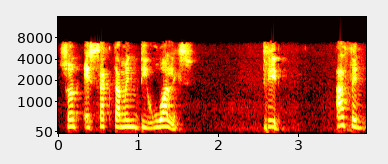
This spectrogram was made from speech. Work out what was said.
son exactamente iguales? Es decir, hacen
